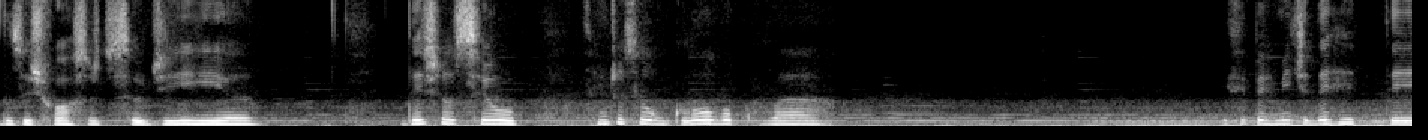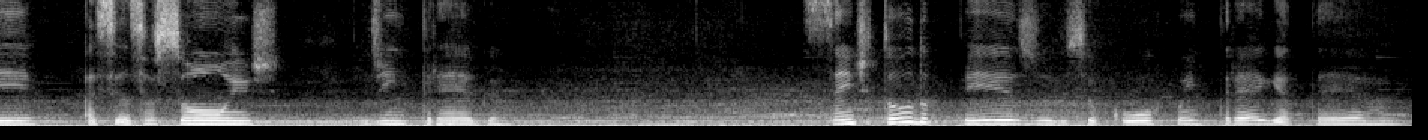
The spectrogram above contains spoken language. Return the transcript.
dos esforços do seu dia. Deixa o seu, sente o seu globo ocular e se permite derreter as sensações, de entrega. Sente todo o peso do seu corpo entregue à terra.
